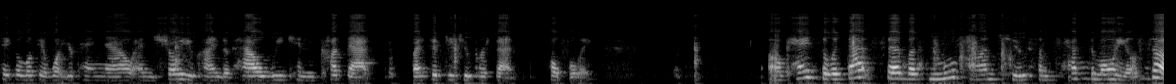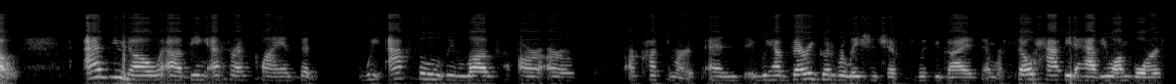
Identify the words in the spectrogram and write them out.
take a look at what you're paying now and show you kind of how we can cut that by 52%, hopefully. Okay, so with that said, let's move on to some testimonials. So, as you know, uh, being SRS clients, that we absolutely love our, our, our customers, and we have very good relationships with you guys, and we're so happy to have you on board.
